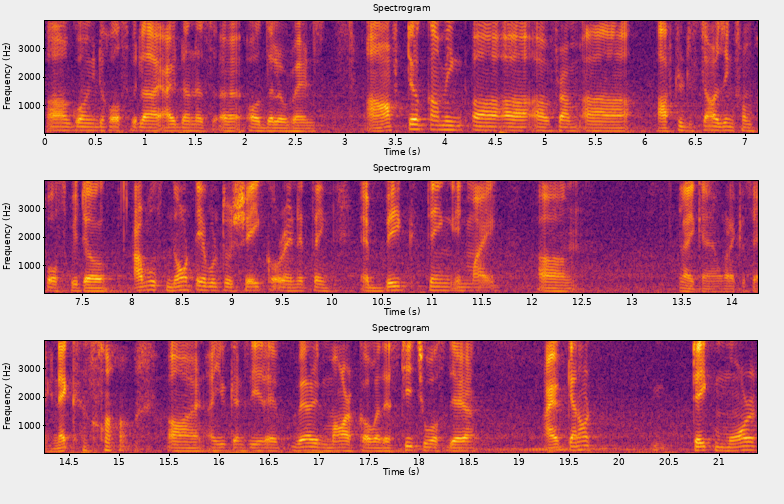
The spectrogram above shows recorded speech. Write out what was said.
going to hospital, I, I done a all deliverance. After coming from after discharging from hospital, I was not able to shake or anything. A big thing in my um, like uh, what I can say neck. Uh, you can see a very mark over the stitch was there. I cannot take more,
